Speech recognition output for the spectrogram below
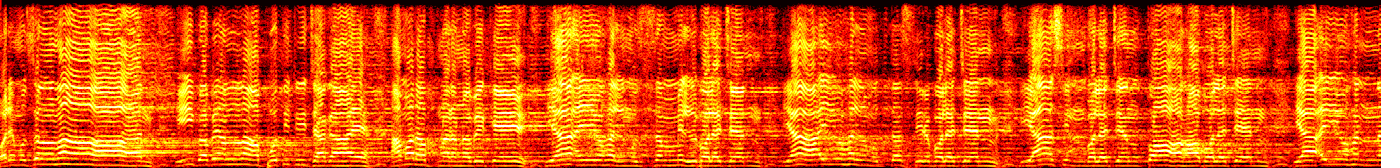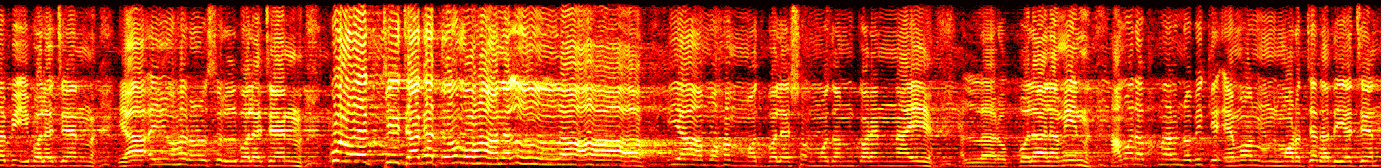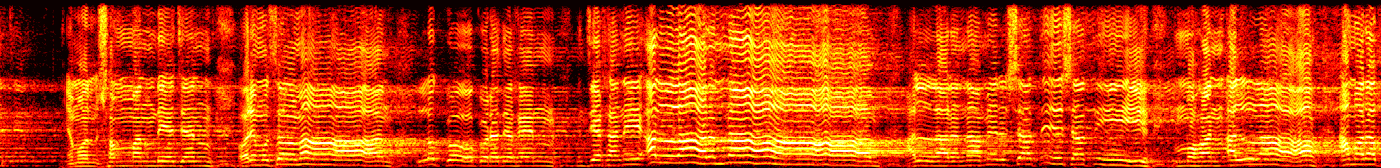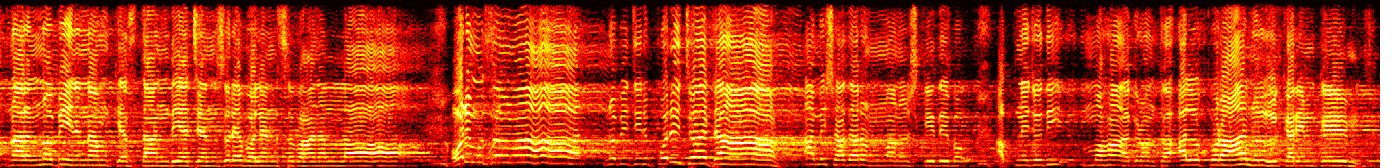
ওরে মুসলমান, এইভাবে আল্লাহ প্রতিটি জায়গায় আমার আপনার নবীকে ইয়া আইয়ুহাল মুজাম্মিল বলেছেন, ইয়া আইয়ুহাল মুদ্দাসসির বলেছেন, ইয়াসিন বলেছেন, তাহা বলেছেন, ইয়া আইয়ুহান নবী বলেছেন, ইয়া আইয়ুহার রাসূল বলেছেন, কোন একটি জায়গাতে মহান আল্লাহ ইয়া মুহাম্মদ বলে সম্বোধন করেন নাই। আল্লাহ রব্বুল আলামিন আমার আপনার নবীকে এমন মর্যাদা দিয়েছেন। এমন সম্মান দিয়েছেন। ওরে মুসলমান, লক্ষ্য করে দেখেন, যেখানে আল্লাহর নাম, আল্লাহর নামের সাথে সাথে মহান আল্লাহ আমার আপনার নবীর নামকে স্থান দিয়েছেন। সুরে বলেন সুবহান আল্লাহ ওরে মুসলমান, নবীজির পরিচয়টা আমি সাধারণ মানুষকে দেব। আপনি যদি মহাগ্রন্থ আল কোরআনুল করিমকে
